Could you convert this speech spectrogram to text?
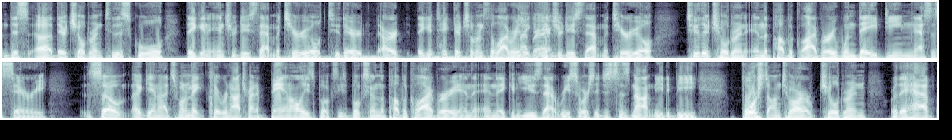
this uh, their children to the school. They can introduce that material to their or they can take their children to the library. They can introduce that material to their children in the public library when they deem necessary. So again, I just want to make it clear we're not trying to ban all these books. These books are in the public library and and they can use that resource. It just does not need to be forced onto our children where they have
